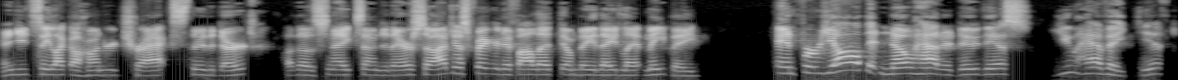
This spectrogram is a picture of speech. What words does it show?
and you'd see like a hundred tracks through the dirt of those snakes under there. So I just figured if I let them be, they'd let me be. And for y'all that know how to do this, you have a gift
